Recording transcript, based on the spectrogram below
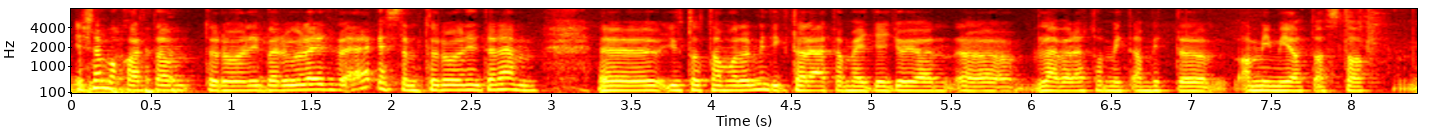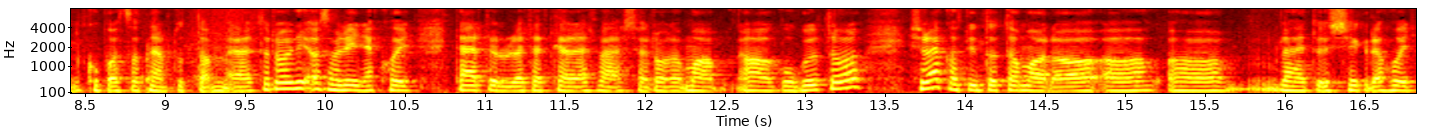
és nem akartam törölni belőle, elkezdtem törölni, de nem uh, jutottam oda, mindig találtam egy-egy olyan uh, levelet, amit, amit, uh, ami miatt azt a kupacot nem tudtam eltörölni. Az a lényeg, hogy tárterületet kellett vásárolnom a, a Google-tól, és rákattintottam arra a, a, a lehetőségre, hogy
